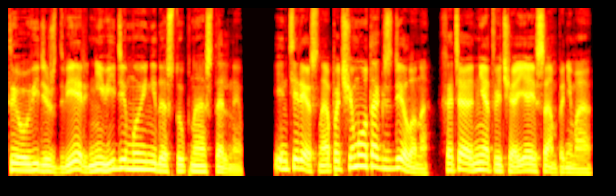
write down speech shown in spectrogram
Ты увидишь дверь, невидимую и недоступную остальным. Интересно, а почему так сделано? Хотя, не отвечай, я и сам понимаю.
